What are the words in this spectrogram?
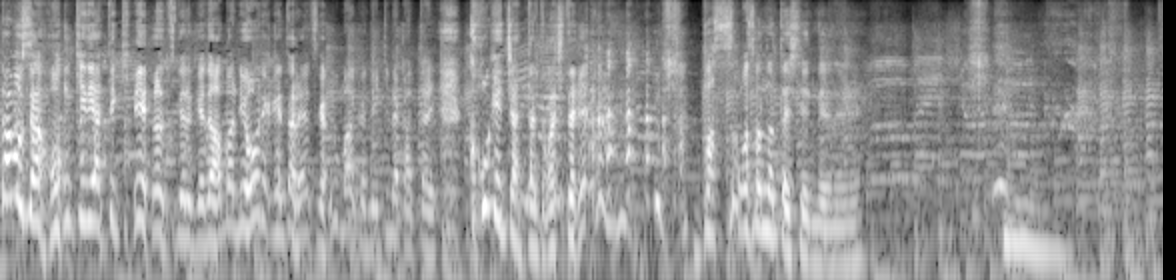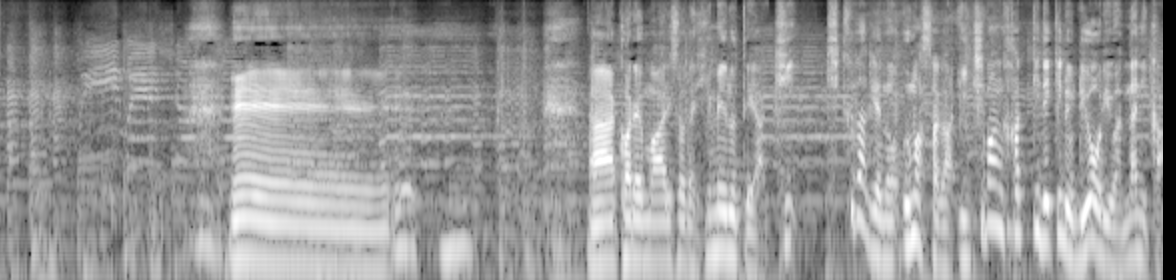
タモさん本気でやって綺麗なの作るけど、あんま料理下手なやつがうまくできなかったり、焦げちゃったりとかして、バッサバサになったりしてんだよね。えー、ああ、これもありそうだ。ヒメルテア。キ、キクラゲのうまさが一番発揮できる料理は何か。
